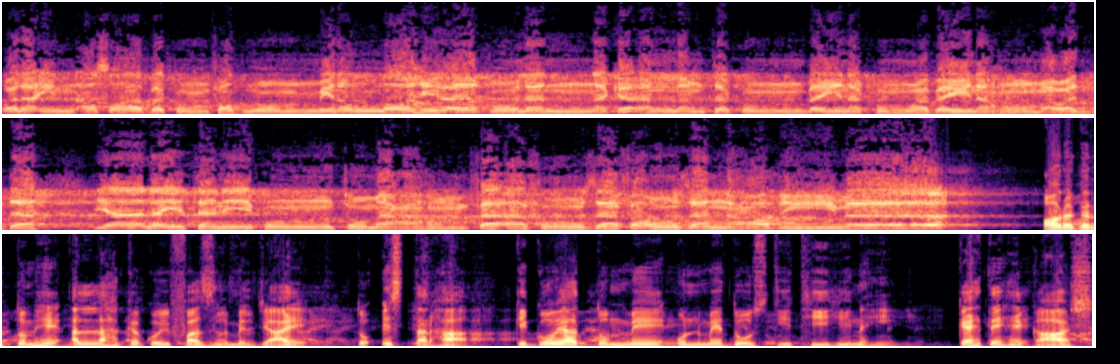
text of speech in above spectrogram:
ولئن أصابكم فضل من الله ليقولن كأن لم تكن بينكم وبينه مودة. يا ليتني كنت معهم فأفوز فوزا عظيما. اور اگر تمہیں اللہ کا کوئی فضل مل جائے تو اس طرح کہ گویا تم میں ان میں دوستی تھی ہی نہیں۔ کہتے ہیں، کاش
